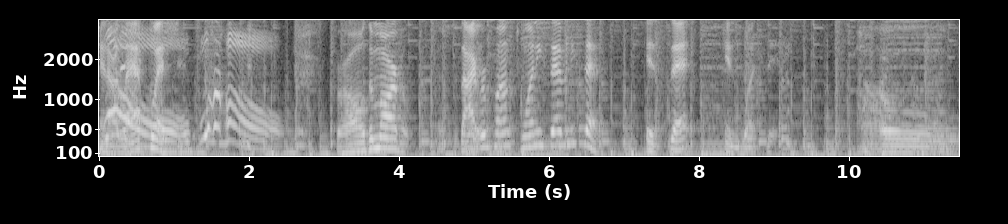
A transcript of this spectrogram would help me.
And our last question Whoa! for all the marbles Cyberpunk 2077 is set in what city? Uh, oh.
